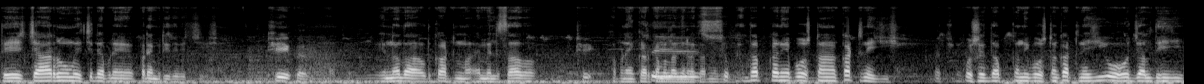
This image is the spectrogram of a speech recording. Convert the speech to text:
ਤੇ ਚਾਰ ਰੂਮ ਇੱਥੇ ਨੇ ਆਪਣੇ ਪ੍ਰਾਇਮਰੀ ਦੇ ਵਿੱਚ ਜੀ। ਠੀਕ ਆ। ਇਹਨਾਂ ਦਾ ਉਦਘਾਟਨ ਐਮਐਲ ਸਾਹਿਬ ਠੀਕ। ਆਪਣੇ ਕਰ ਕਮਲਾਂ ਦੇ ਨਾਲ ਤੇ ਕਰਨਗੇ। ਅਧਿਆਪਕਾਂ ਦੀਆਂ ਪੋਸਟਾਂ ਘੱਟ ਨੇ ਜੀ। ਅੱਛਾ। ਕੁਝ ਅਧਿਆਪਕਾਂ ਦੀਆਂ ਪੋਸਟਾਂ ਘੱਟ ਨੇ ਜੀ ਉਹ ਜਲਦ ਹੀ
